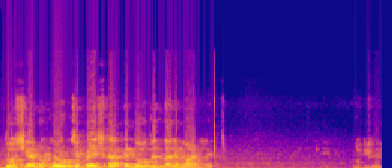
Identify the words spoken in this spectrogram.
ਦੋਸ਼ੀਆਂ ਨੂੰ ਕੋਰਟ 'ਚ ਪੇਸ਼ ਕਰਕੇ 2 ਦਿਨ ਦਾ ਰਿਮਾਂਡ ਲਿਆ ਓਕੇ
